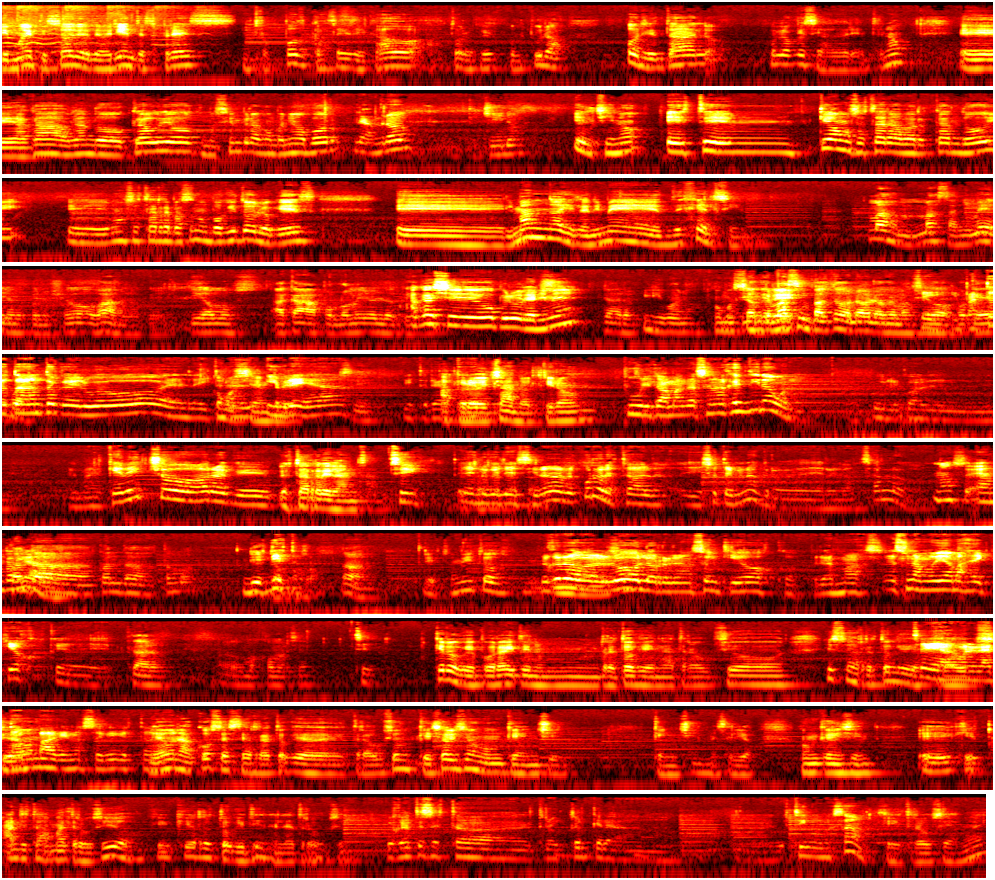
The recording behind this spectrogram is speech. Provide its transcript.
Séptimo episodio de Oriente Express, nuestro podcast dedicado a todo lo que es cultura oriental o lo que sea de Oriente, ¿no? Eh, acá hablando Claudio, como siempre, acompañado por Leandro. Chino. y el chino. Este, mm, ¿qué vamos a estar abarcando hoy? Eh, vamos a estar repasando un poquito lo que es eh, el manga y el anime de Helsing. Más, más anime lo que nos llegó, va, lo que digamos acá por lo menos lo que. Acá llegó Perú el anime Claro. y bueno, como Lo siempre, que más impactó, no lo que más Sí, llegó. impactó después- tanto que luego en la Como editorial siempre. Ibrea, Sí. editorial que aprovechando el tirón. publica mangas en Argentina, bueno, publicó el, el manga. Que de hecho, ahora que. Lo está relanzando. Sí, es lo que te decía. Ahora recuerdo que estaba. eh, Ya terminó, creo, de relanzarlo. No sé, en realidad. ¿Cuántas cuántas tomó? 10 Diez tomos. 10 tomitos. Pero creo que luego lo relanzó en kioscos. Pero es más. Es una movida más de kioscos que de. claro, algo más comercial. Sí, Creo que por ahí tiene un retoque en la traducción. Eso de retoque de sí algo en la traducción. tapa que no sé qué que está. Me da una cosa ese retoque de traducción que ya lo hicieron con Kenshin. Kenshin me salió. Con Kenshin. Eh, que antes estaba mal traducido. ¿Qué, qué retoque tiene la traducción? Porque antes estaba el traductor que era. eh, Agustín Gómez. ¿Que traducía mal?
